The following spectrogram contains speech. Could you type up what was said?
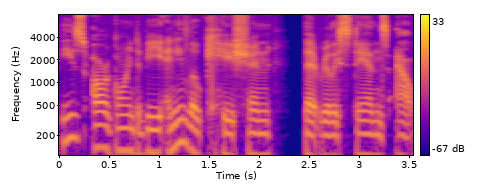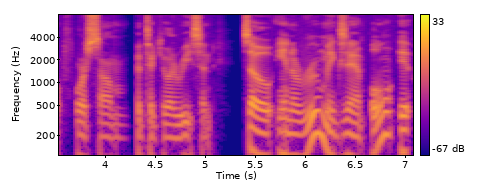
these are going to be any location that really stands out for some particular reason. So, in a room example, it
